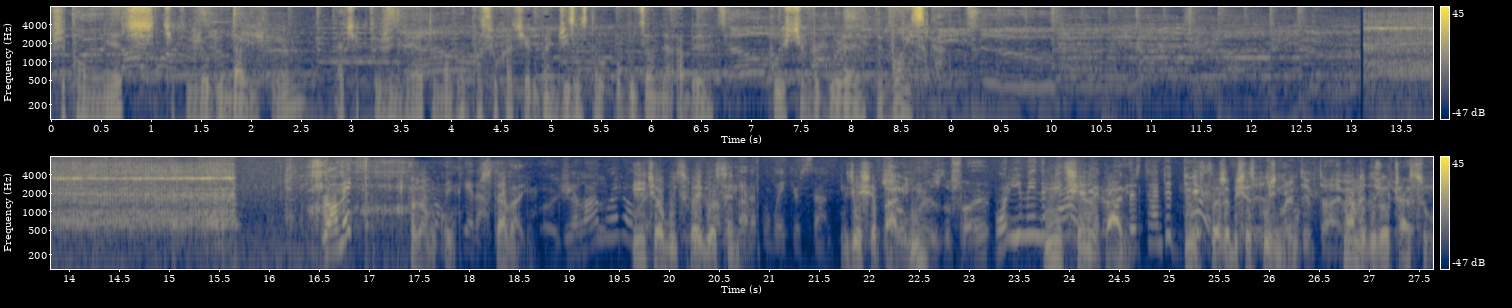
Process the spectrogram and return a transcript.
przypomnieć, ci, którzy oglądali film, a ci, którzy nie, to mogą posłuchać, jak Benji został obudzony, aby pójść w ogóle do wojska. Romku, wstawaj. Idź obudź swojego syna. Gdzie się pali? Nic się nie pali. Nie chcę, żeby się spóźnił. Mamy dużo czasu.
